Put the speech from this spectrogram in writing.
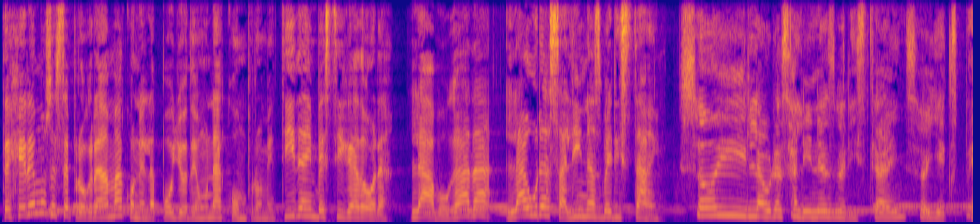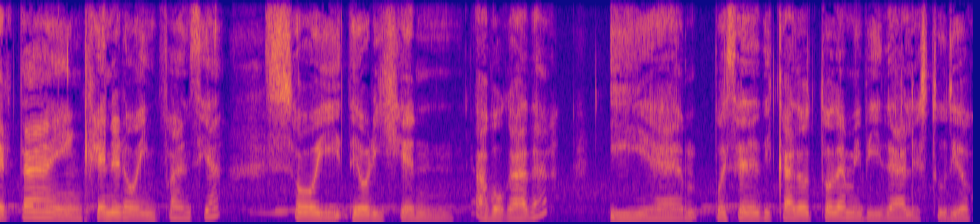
Tejeremos este programa con el apoyo de una comprometida investigadora, la abogada Laura Salinas Beristain. Soy Laura Salinas Beristain, soy experta en género e infancia, soy de origen abogada y eh, pues he dedicado toda mi vida al estudio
